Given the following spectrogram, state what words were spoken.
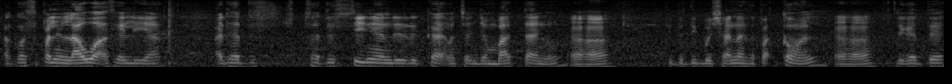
Aku rasa paling lawak sekali lah Ada satu Satu scene yang dia dekat Macam jambatan tu Aha. Tiba-tiba Shanas dapat call Aha. Dia kata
